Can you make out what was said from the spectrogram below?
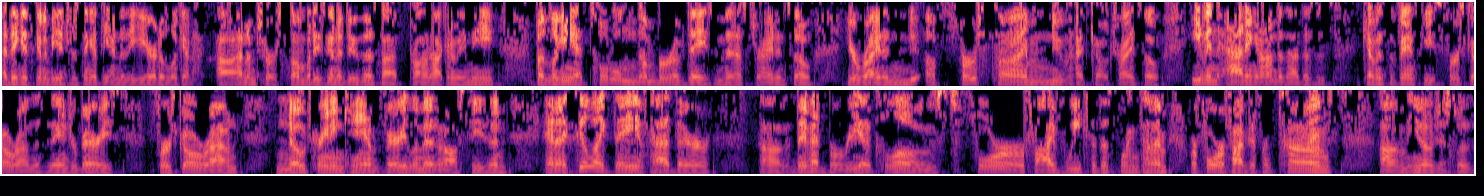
I think it's going to be interesting at the end of the year to look at, uh, and I'm sure somebody's going to do this. I'm probably not going to be me, but looking at total number of days missed, right? And so you're right, a, a first-time new head coach, right? So even adding on to that, this is Kevin Stefanski's first go around. This is Andrew Berry's first go around. No training camp, very limited off season, and I feel like they've had their uh, they've had Berea closed four or five weeks at this point in time, or four or five different times. Um, you know, just with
